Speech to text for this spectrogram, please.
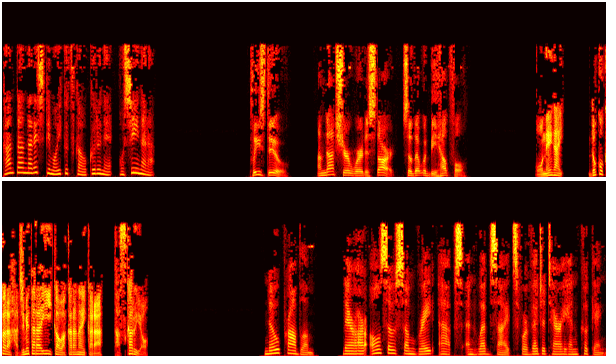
簡単なレシピもいくつか送るね、欲しいなら。 Please do. I'm not sure where to start, so that would be helpful. お願い。 どこから始めたらいいかわからないから、助かるよ。No problem. There are also some great apps and websites for vegetarian cooking.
